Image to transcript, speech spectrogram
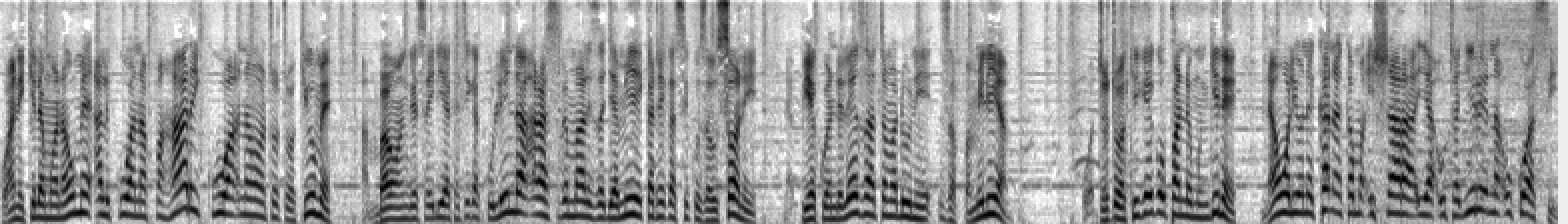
kwani kila mwanaume alikuwa na fahari kuwa na watoto wa kiume ambao wangesaidia katika kulinda rasilimali za jamii katika siku za usoni na pia kuendeleza tamaduni za familia. Watoto wa kike kwa upande mwingine nao walionekana kama ishara ya utajiri na ukwasi,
